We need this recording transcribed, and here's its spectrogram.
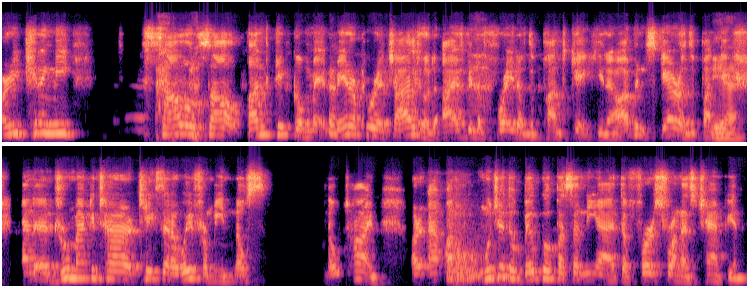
are you kidding me? Salo Sal punt kick of Mirapura childhood. I've been afraid of the punt kick. You know, I've been scared of the punt yeah. kick. And uh, Drew McIntyre takes that away from me. No, no time. Or uh, um, मुझे तो बिल्कुल पसंद नहीं आया the first run as champion.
